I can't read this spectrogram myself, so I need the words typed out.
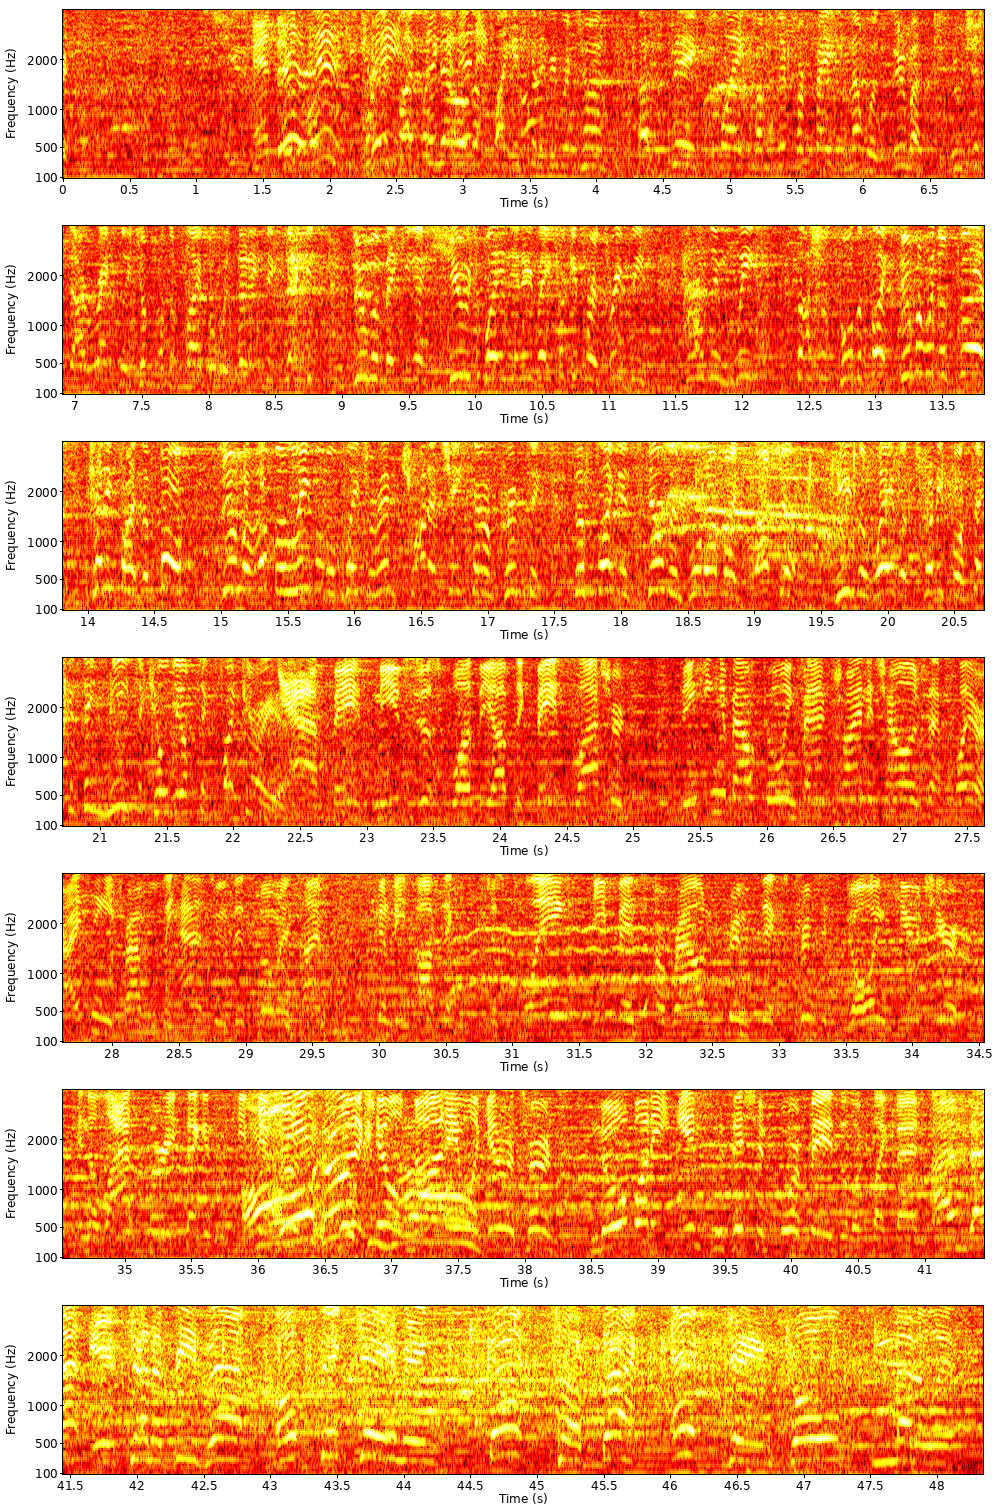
And there it is. Can the FaZe flag taking no, it the flag is going to be returned. A big play comes in for FaZe, and that was ZooMaa, who just directly jumped on the flag, but with 36 seconds, ZooMaa making a huge play in the base, looking for a three-piece, has him weak. Sasha's pulled the flag, ZooMaa with the third, can he find the fourth? ZooMaa, unbelievable play from him, trying to chase down Crimsix. The flag has still been pulled out by Slasher. He's away with 24 seconds. They need to kill the Optic flag carrier. Yeah, FaZe needs to just flood the optic base. Slasher thinking about going back, trying to challenge that player. I think he probably had to at this moment in time. It's going to be Optic just playing defense around Crim 6. Crim 6 going huge here in the last 30 seconds of CT. Oh, with a kill, no! not able to get a return. Nobody in position for FaZe, it looks like, Ben. And that is going to be that. Optic Gaming, back-to-back X Games gold medalists.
